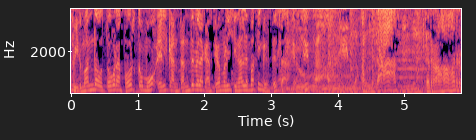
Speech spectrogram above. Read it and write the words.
firmando autógrafos como el cantante de la canción original de Mazinger Z. Z, La maldad, el terror.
